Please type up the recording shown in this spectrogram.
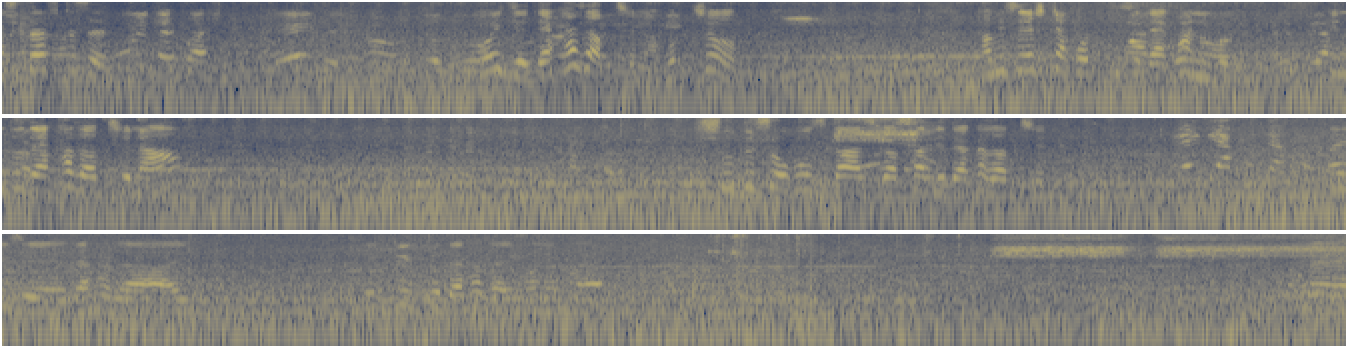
আস্তে আসতেছে। ওই যে দেখা যাচ্ছে না, বুঝছ? আমি চেষ্টা করতেছি দেখানোর, কিন্তু দেখা যাচ্ছে না। শুধু সবুজ গাছ গাছালি দেখা যাচ্ছে। যে দেখা যায়। একটু একটু দেখা যায় মনে হয়। হ্যাঁ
